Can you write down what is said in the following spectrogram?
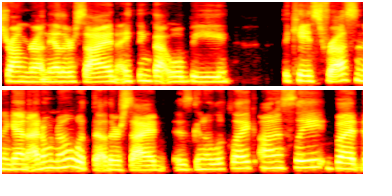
stronger on the other side, I think that will be the case for us. And again, I don't know what the other side is going to look like, honestly, but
